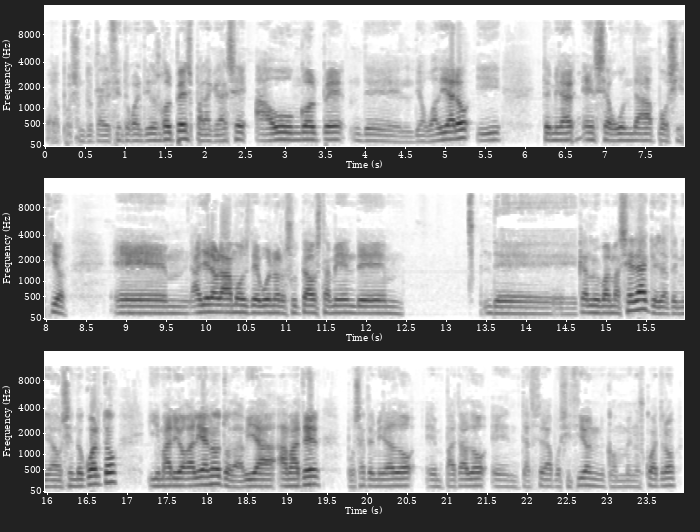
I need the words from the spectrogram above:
bueno, pues un total de 142 golpes para quedarse a un golpe del de Guadiaro y terminar en segunda posición. Eh, ayer hablábamos de buenos resultados también de de Carlos Balmaseda, que hoy ha terminado siendo cuarto, y Mario Galeano, todavía amateur, pues ha terminado empatado en tercera posición con menos cuatro.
